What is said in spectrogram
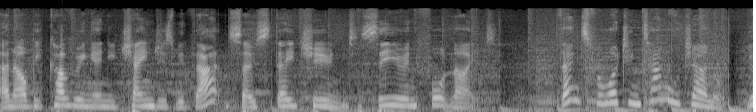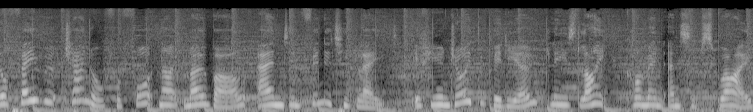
and I'll be covering any changes with that, so stay tuned. See you in Fortnite. Thanks for watching TamL Channel, your favourite channel for Fortnite Mobile and Infinity Blade. If you enjoyed the video, please like, comment and subscribe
